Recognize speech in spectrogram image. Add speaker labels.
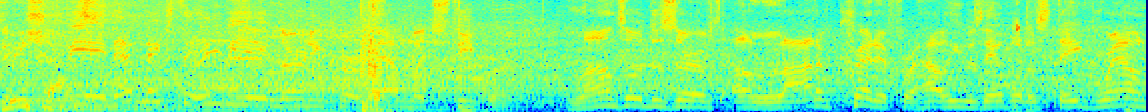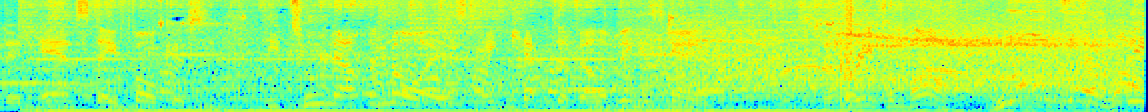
Speaker 1: three shots.
Speaker 2: NBA, that makes the NBA learning curve that much steeper. Lonzo deserves a lot of credit for how he was able to stay grounded and stay focused. He tuned out the noise and kept developing his game.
